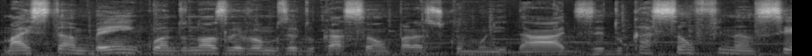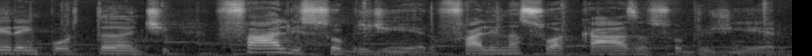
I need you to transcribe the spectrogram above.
mas também quando nós levamos educação para as comunidades. Educação financeira é importante. Fale sobre dinheiro, fale na sua casa sobre o dinheiro.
